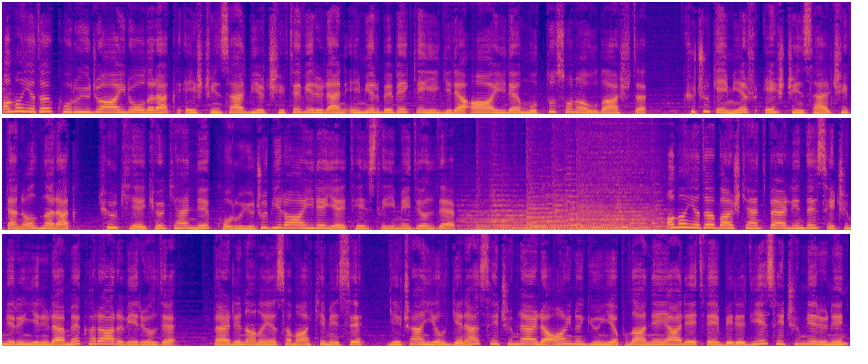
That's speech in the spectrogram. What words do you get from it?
Almanya'da koruyucu aile olarak eşcinsel bir çifte verilen emir bebekle ilgili aile mutlu sona ulaştı. Küçük emir eşcinsel çiftten alınarak Türkiye kökenli koruyucu bir aileye teslim edildi. Almanya'da başkent Berlin'de seçimlerin yenilenme kararı verildi. Berlin Anayasa Mahkemesi, geçen yıl genel seçimlerle aynı gün yapılan eyalet ve belediye seçimlerinin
